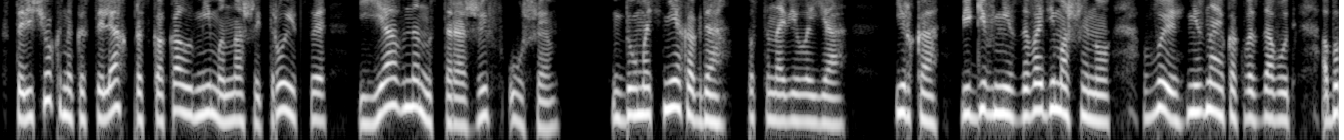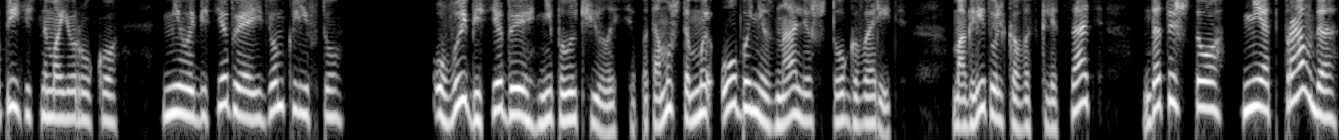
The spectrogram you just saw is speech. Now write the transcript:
Старичок на костылях проскакал мимо нашей троицы, явно насторожив уши. «Думать некогда», — постановила я. «Ирка, беги вниз, заводи машину. Вы, не знаю, как вас зовут, обопритесь на мою руку. Мило беседуя, идем к лифту». Увы, беседы не получилось, потому что мы оба не знали, что говорить. Могли только восклицать «Да ты что? Нет, правда?»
